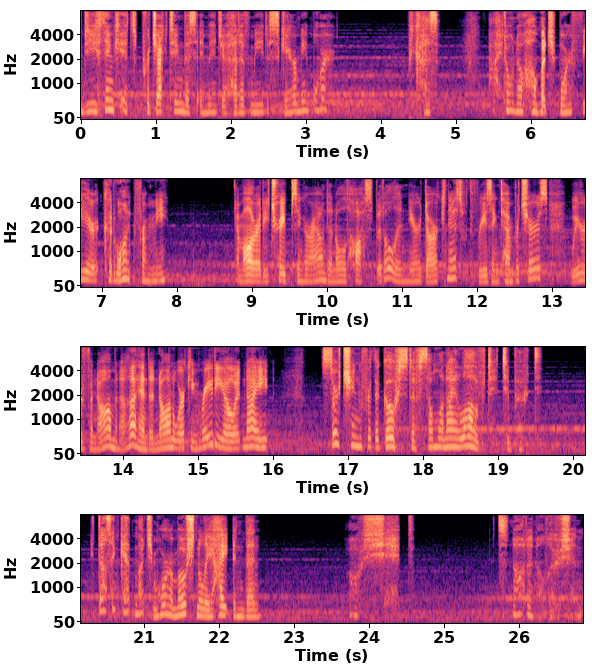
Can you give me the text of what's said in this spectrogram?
Do you think it's projecting this image ahead of me to scare me more? Because I don't know how much more fear it could want from me. I'm already traipsing around an old hospital in near darkness with freezing temperatures, weird phenomena, and a non working radio at night, searching for the ghost of someone I loved to boot. It doesn't get much more emotionally heightened than. Oh shit. It's not an illusion.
